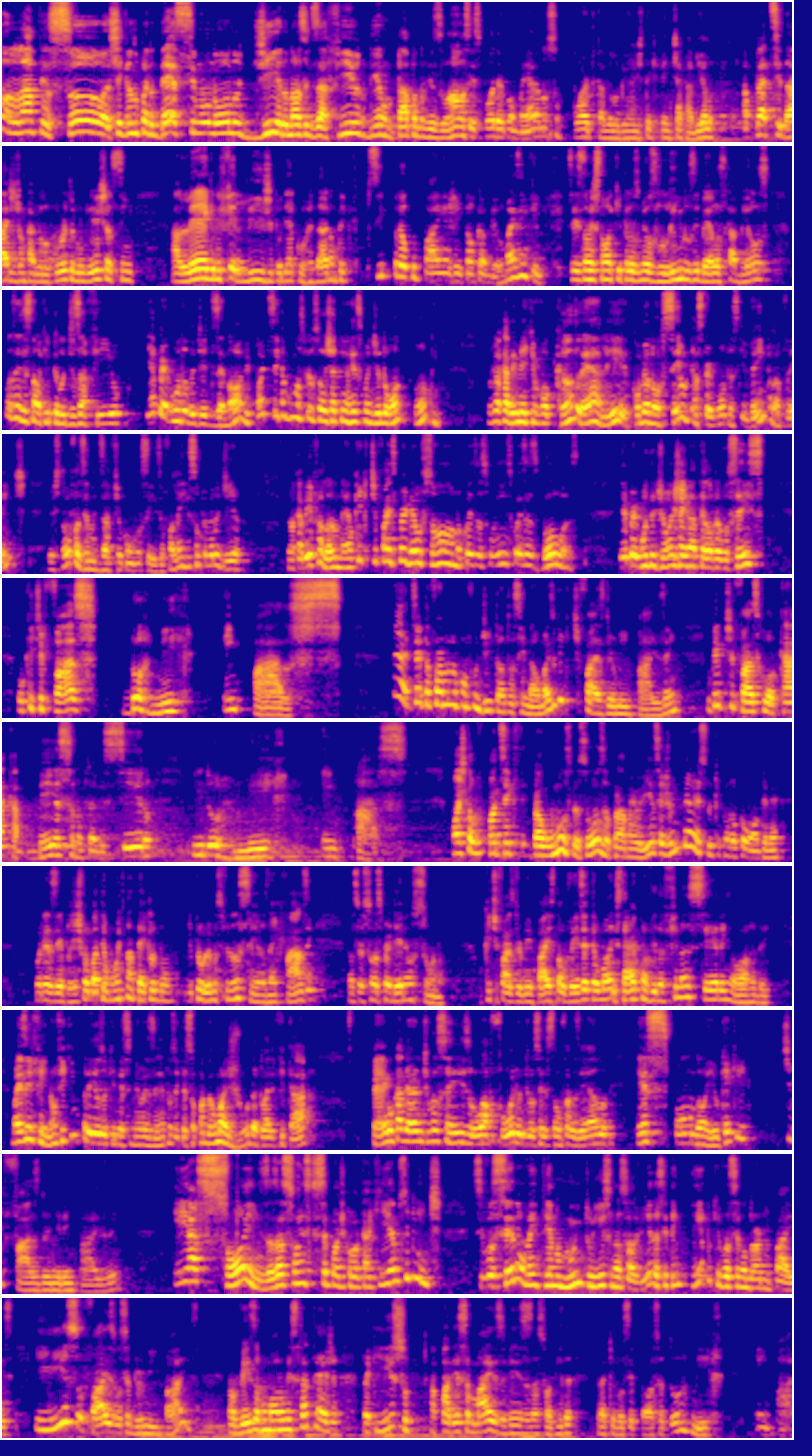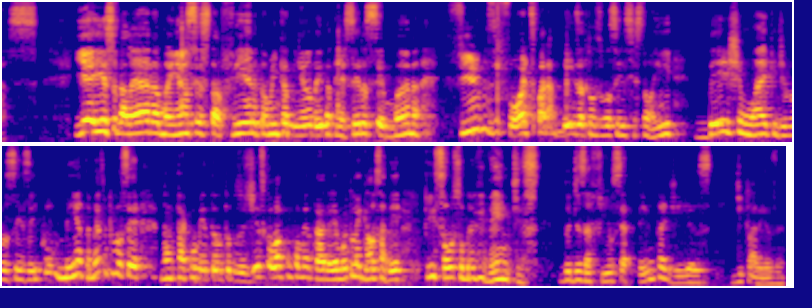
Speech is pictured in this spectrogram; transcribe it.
Olá pessoas, chegando para o 19 dia do nosso desafio, dei um tapa no visual, vocês podem acompanhar, eu não suporto cabelo grande, ter que pentear cabelo, a praticidade de um cabelo curto me deixa assim alegre e feliz de poder acordar, não ter que se preocupar em ajeitar o cabelo, mas enfim, vocês não estão aqui pelos meus lindos e belos cabelos, vocês estão aqui pelo desafio, e a pergunta do dia 19, pode ser que algumas pessoas já tenham respondido ontem, porque eu acabei me equivocando, né, ali, como eu não sei as perguntas que vêm pela frente, eu estou fazendo um desafio com vocês, eu falei isso no primeiro dia. Eu acabei falando, né, o que, que te faz perder o sono, coisas ruins, coisas boas. E a pergunta de hoje aí na tela para vocês, o que te faz dormir em paz? É, de certa forma não confundi tanto assim não, mas o que, que te faz dormir em paz, hein? O que, que te faz colocar a cabeça no travesseiro e dormir em paz? Pode, pode ser que para algumas pessoas, ou para a maioria, seja o inverso do que colocou ontem, né? Por exemplo, a gente foi bater muito na tecla do, de problemas financeiros, né? Que fazem as pessoas perderem o sono. O que te faz dormir em paz, talvez, é ter uma, estar com a vida financeira em ordem. Mas enfim, não fiquem presos aqui nesse meu exemplo, isso aqui é só para dar uma ajuda, clarificar. Pega o caderno de vocês, ou a folha onde vocês estão fazendo, respondam aí o que, que te faz dormir em paz, hein? E ações, as ações que você pode colocar aqui é o seguinte: se você não vem tendo muito isso na sua vida, se tem tempo que você não dorme em paz e isso faz você dormir em paz, talvez arrumar uma estratégia para que isso apareça mais vezes na sua vida, para que você possa dormir em paz. E é isso, galera. Amanhã, sexta-feira, estamos encaminhando aí para a terceira semana firmes e fortes. Parabéns a todos vocês que estão aí. Deixa um like de vocês aí, comenta. Mesmo que você não está comentando todos os dias, coloca um comentário aí. É muito legal saber quem são os sobreviventes do desafio 70 dias de clareza.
